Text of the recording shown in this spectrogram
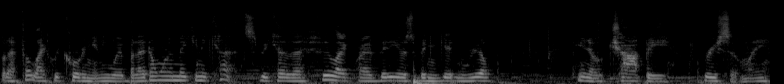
But I felt like recording anyway, but I don't want to make any cuts because I feel like my videos have been getting real, you know, choppy recently.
